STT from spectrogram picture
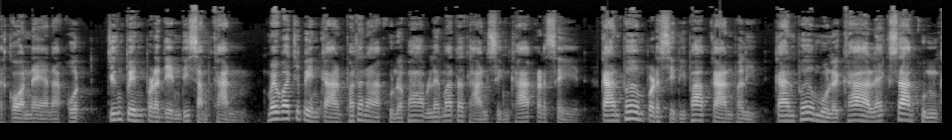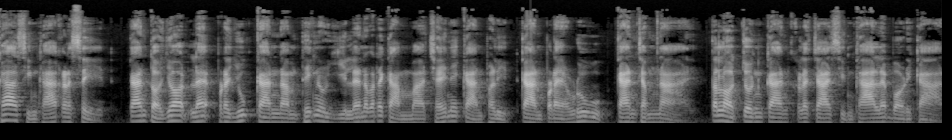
ตรกรในอนาคต จึงเป็นประเด็นที่สำคัญ ไม่ว่าจะเป็นการพัฒนาคุณภาพและมาตรฐานสินค้าเกษตร การเพิ่มประสิทธิภาพการผลิต การเพิ่มมูลค่าและสร้างคุณค่าสินค้าเกษตรการต่อยอดและประยุกต์การนำเทคโนโลยีและนวัตกรรมมาใช้ในการผลิต การแปรรูป การจำหน่าย ตลอดจนการกระจายสินค้าและบริการ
